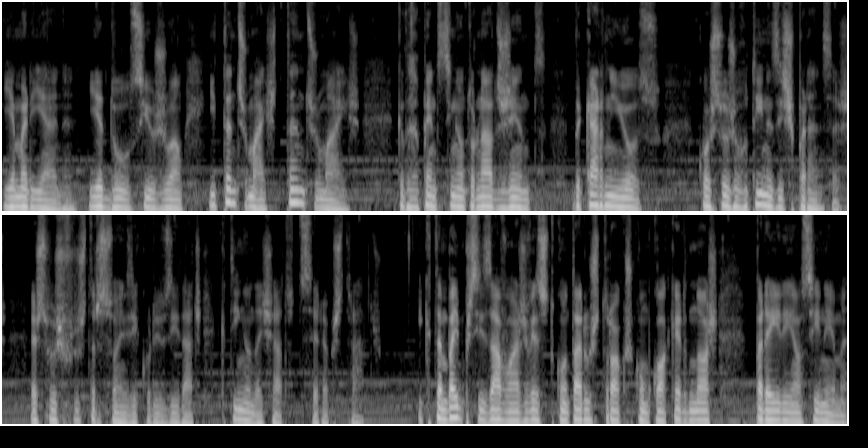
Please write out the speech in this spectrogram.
e a Mariana, e a Dulce, e o João, e tantos mais, tantos mais, que de repente se tinham tornado gente, de carne e osso, com as suas rotinas e esperanças, as suas frustrações e curiosidades, que tinham deixado de ser abstratos. E que também precisavam às vezes de contar os trocos como qualquer de nós para irem ao cinema,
